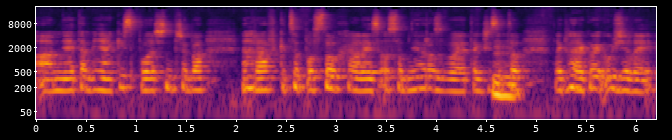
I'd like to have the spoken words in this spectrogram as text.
a měli tam i nějaký společný třeba nahrávky, co poslouchali z osobního rozvoje, takže mm-hmm. si to mhm. takhle jako i užili.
